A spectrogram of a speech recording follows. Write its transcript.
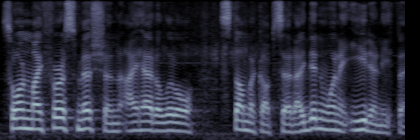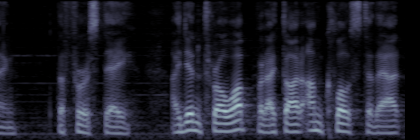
So on my first mission, I had a little stomach upset. I didn't want to eat anything the first day. I didn't throw up, but I thought I'm close to that.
